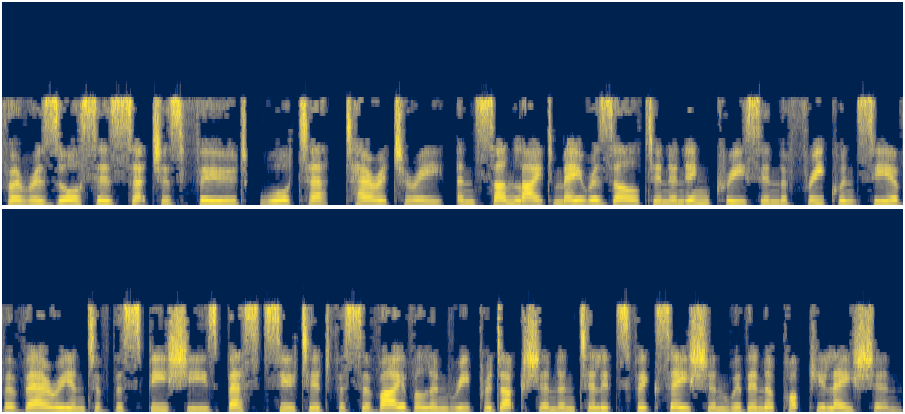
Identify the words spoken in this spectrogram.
for resources such as food, water, territory, and sunlight may result in an increase in the frequency of a variant of the species best suited for survival and reproduction until its fixation within a population.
